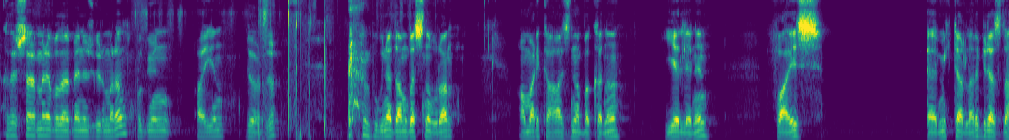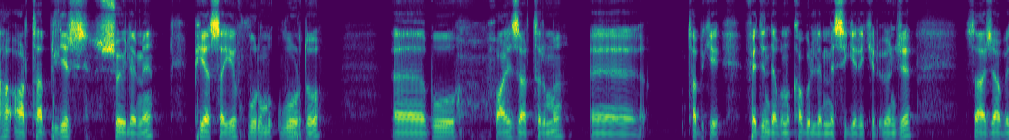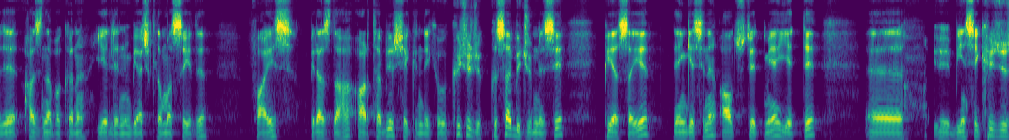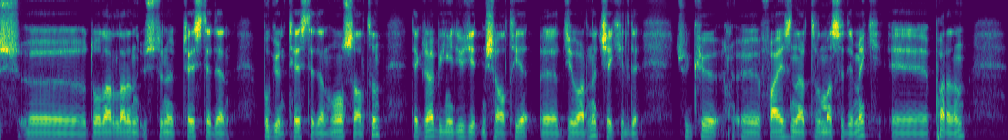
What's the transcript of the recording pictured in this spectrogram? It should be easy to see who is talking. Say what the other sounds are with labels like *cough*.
Speaker 1: Arkadaşlar merhabalar ben Özgür Maral. Bugün ayın 4'ü. *clears throat* Bugüne damgasını vuran Amerika Hazine Bakanı Yellen'in faiz e, miktarları biraz daha artabilir söylemi piyasayı vur- vurdu. E, bu faiz artırımı e, tabii ki Fed'in de bunu kabullenmesi gerekir önce. Sadece ABD Hazine Bakanı Yellen'in bir açıklamasıydı. Faiz biraz daha artabilir şeklindeki o küçücük kısa bir cümlesi piyasayı dengesini alt üst etmeye yetti. Ee, e, 1800 e, dolarların üstünü test eden bugün test eden ons altın tekrar 1776'ya e, civarına çekildi. Çünkü e, faizin artırılması demek e, paranın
